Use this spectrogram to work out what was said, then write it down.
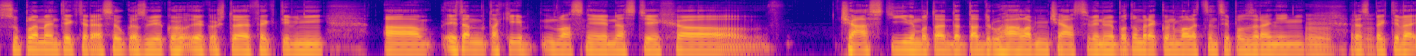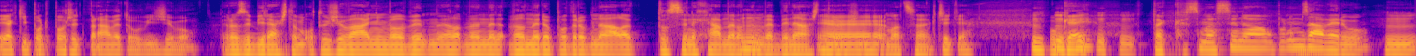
suplementy, které se ukazují jako, jakožto efektivní. A je tam taky vlastně jedna z těch uh, částí, nebo ta, ta, ta druhá hlavní část se věnuje potom rekonvalescenci po zranění, mm, respektive jak ji podpořit právě tou výživou. Rozebíráš tam otužování velmi, velmi, velmi dopodrobná, ale to si necháme na ten mm. webinář, ty je, informace. Určitě. OK, tak jsme si na úplném závěru. Hmm.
